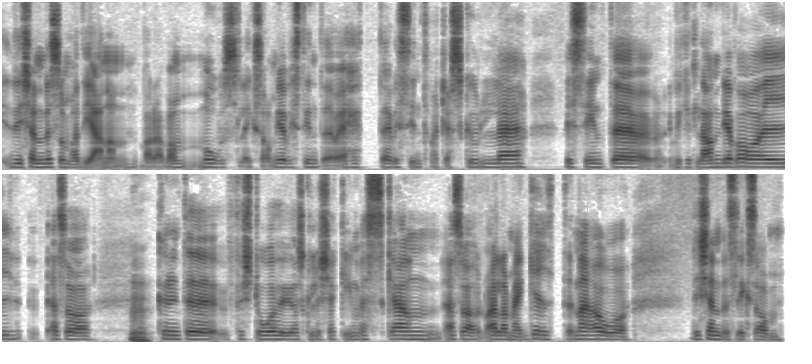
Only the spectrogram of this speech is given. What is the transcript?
det kändes som att hjärnan bara var mos liksom. Jag visste inte vad jag hette, jag visste inte vart jag skulle. Visste inte vilket land jag var i. Alltså mm. kunde inte förstå hur jag skulle checka in väskan. Alltså alla de här gaterna och det kändes liksom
